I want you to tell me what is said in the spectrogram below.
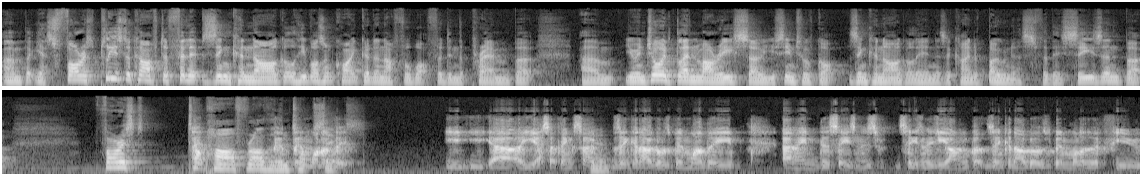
Um, but yes, Forest, please look after Philip Zinkernagel. He wasn't quite good enough for Watford in the Prem, but um, you enjoyed Glenn Murray, so you seem to have got Zinkernagel in as a kind of bonus for this season. But Forest top half rather than top six. Uh, yes, I think so. Yeah. Zinkernagel's been one of the. I mean, the season is the season is young, but Zinkernagel's been one of the few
